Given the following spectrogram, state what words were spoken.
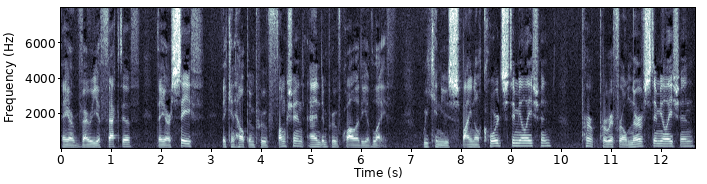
they are very effective, they are safe, they can help improve function and improve quality of life. We can use spinal cord stimulation, per peripheral nerve stimulation,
